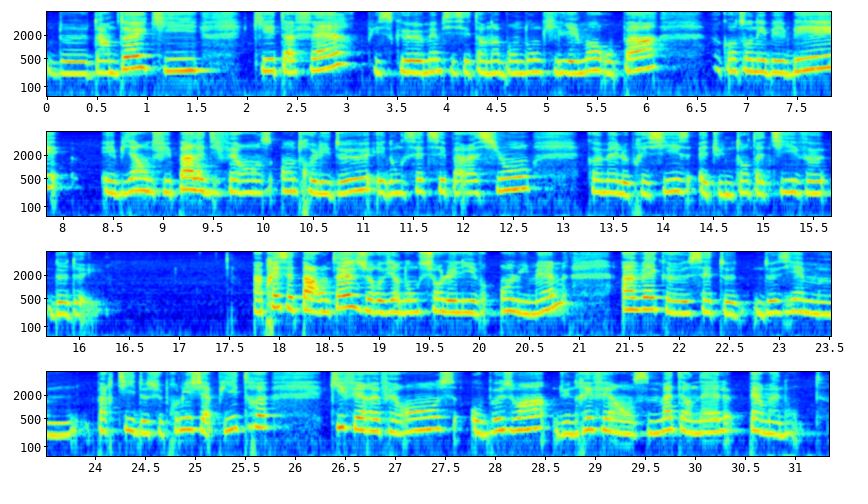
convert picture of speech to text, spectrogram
d'un deuil qui, qui est à faire, puisque même si c'est un abandon qu'il y est mort ou pas, quand on est bébé, eh bien, on ne fait pas la différence entre les deux, et donc cette séparation, comme elle le précise, est une tentative de deuil. Après cette parenthèse, je reviens donc sur le livre en lui-même, avec euh, cette deuxième euh, partie de ce premier chapitre qui fait référence au besoin d'une référence maternelle permanente.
